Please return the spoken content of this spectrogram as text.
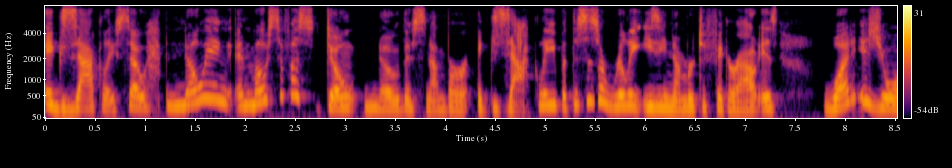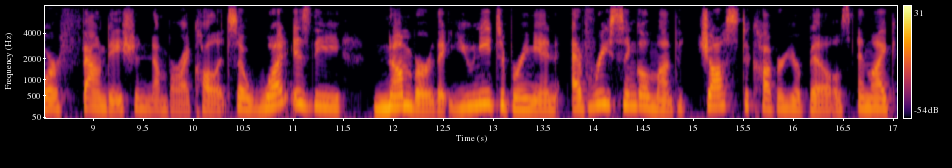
Exactly. So, knowing, and most of us don't know this number exactly, but this is a really easy number to figure out is what is your foundation number? I call it. So, what is the number that you need to bring in every single month just to cover your bills and like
